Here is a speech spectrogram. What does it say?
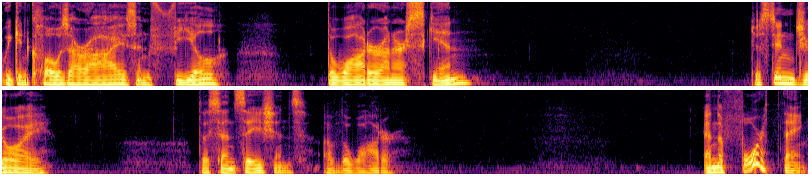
We can close our eyes and feel the water on our skin. Just enjoy the sensations of the water. And the fourth thing,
